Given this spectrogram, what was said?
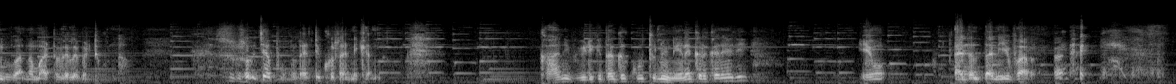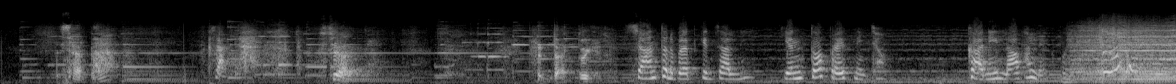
నువ్వు అన్న మాట నిలబెట్టుకున్నావు. రోజా పువ్వులాంటి కుర్రాన్ని కన్నా. కానీ వీడికి తగ్గ కూతుర్ని నేనెక్కడికనేది? ఏమో అదంతా నీ భారం. డాక్టర్ గారు. శాంతను బ్రతికించాలని ఎంతో ప్రయత్నించాం కానీ లాభం లేకపోయింది.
